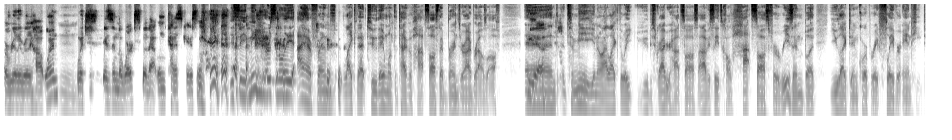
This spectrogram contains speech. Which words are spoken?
a really, really hot one, mm. which is in the works, but that one kind of scares me. you see, me personally, I have friends like that too. They want the type of hot sauce that burns your eyebrows off. And yeah. to me, you know, I like the way you describe your hot sauce. Obviously, it's called hot sauce for a reason, but you like to incorporate flavor and heat.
